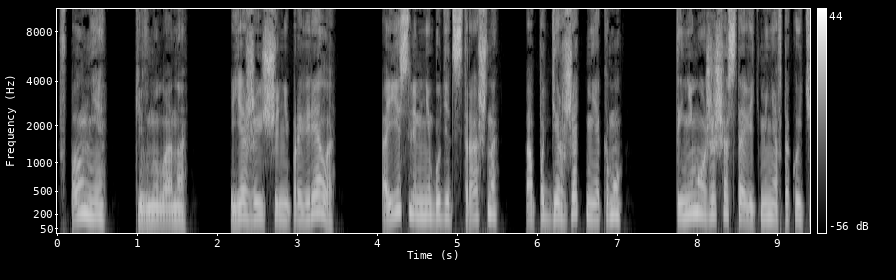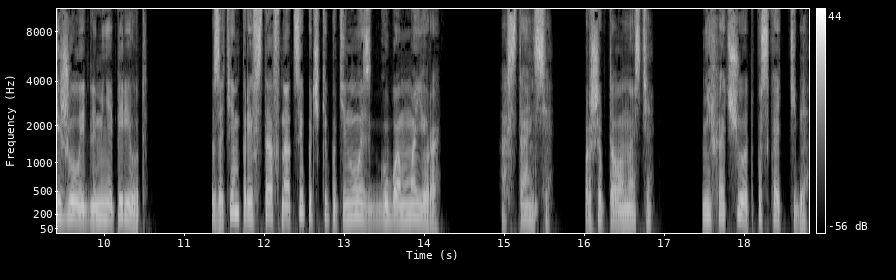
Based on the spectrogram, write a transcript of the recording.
«Вполне», — кивнула она. Я же еще не проверяла. А если мне будет страшно, а поддержать некому? Ты не можешь оставить меня в такой тяжелый для меня период». Затем, привстав на цыпочки, потянулась к губам майора. «Останься», — прошептала Настя. «Не хочу отпускать тебя.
